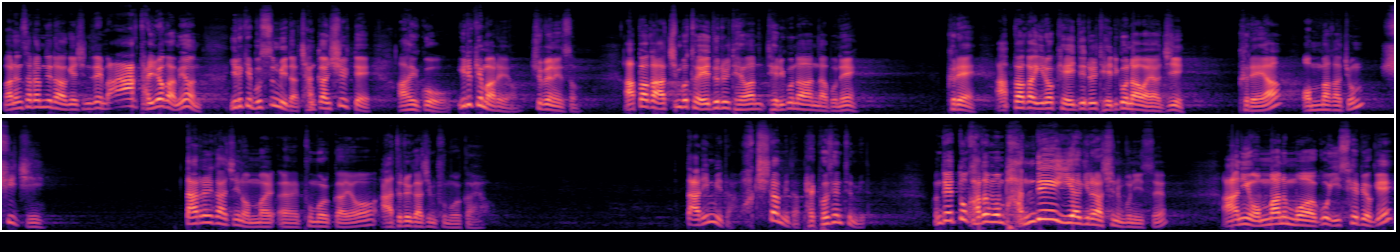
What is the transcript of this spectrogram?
많은 사람들이 나와 계시는데 막 달려가면 이렇게 묻습니다. 잠깐 쉴 때, 아이고 이렇게 말해요. 주변에서 아빠가 아침부터 애들을 데리고 나왔나 보네. 그래, 아빠가 이렇게 애들을 데리고 나와야지. 그래야 엄마가 좀 쉬지. 딸을 가진 엄마 에, 부모일까요? 아들을 가진 부모일까요? 딸입니다. 확실합니다. 100%입니다. 근데 또 가다 보면 반대의 이야기를 하시는 분이 있어요. 아니 엄마는 뭐하고 이 새벽에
